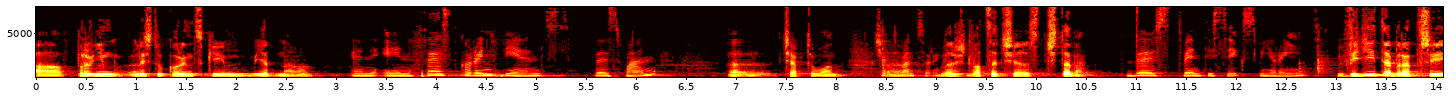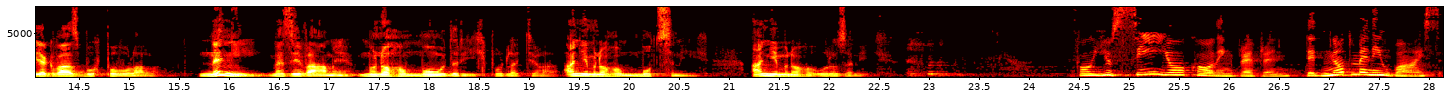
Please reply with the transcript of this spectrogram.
A v prvním listu korinským 1, And in 1 Corinthians, verse 1, eh, chapter 1, chapter eh, 1, sorry, verš 26, čteme. verse 26, we read, Vidíte, bratři, jak vás Bůh povolal. Není mezi vámi mnoho moudrých podle těla, ani mnoho mocných, ani mnoho urozených. For you see your calling, brethren, that not many wise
